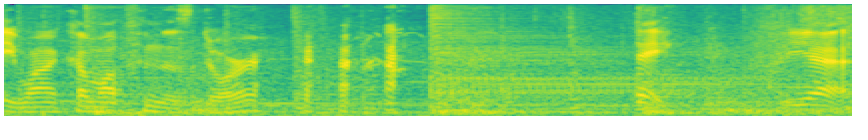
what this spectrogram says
Hey, you want to come up in this door? hey, where you at?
